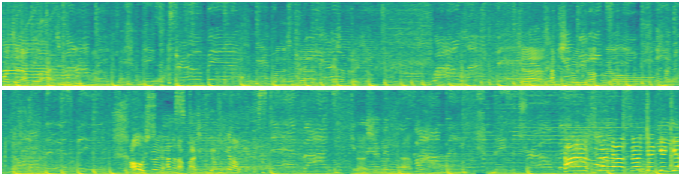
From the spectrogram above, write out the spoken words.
번째 나고 아직은 모르지만 반갑습니다. 대선 들어야죠. 자, 3실론이 나왔고요. 아우 실론이 하나 나왔고 아직 여섯 개 나왔고. 자, 실론이 나왔고요. 아, 실론이 나왔어요. 꺑꺑꺑!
